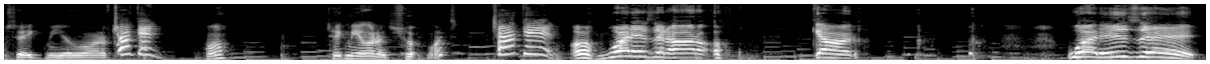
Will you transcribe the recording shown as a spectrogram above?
take me a lot of chucking! Huh? Take me a lot of chuck. What? Chucking! Oh, what is it, Otto? Oh, God. what is it?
